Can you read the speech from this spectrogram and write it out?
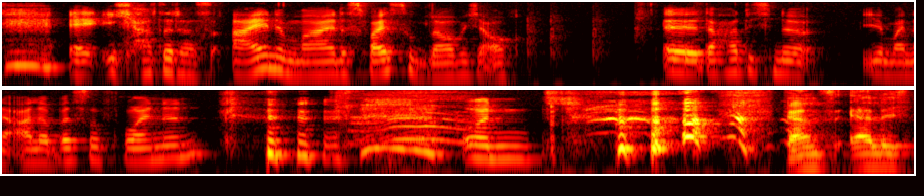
Ey, ich hatte das eine Mal, das weißt du, glaube ich, auch. Äh, da hatte ich eine, meine allerbeste Freundin. und. Ganz ehrlich,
